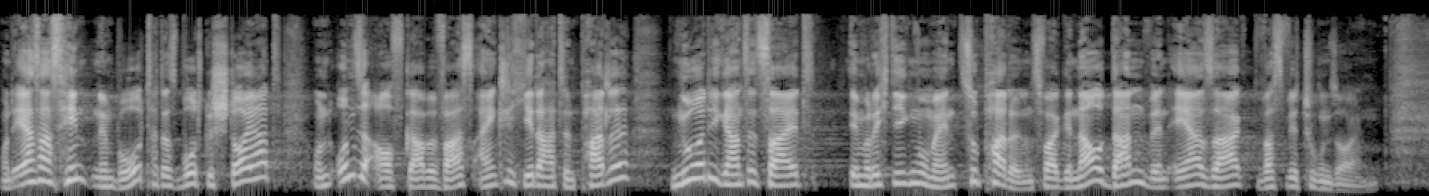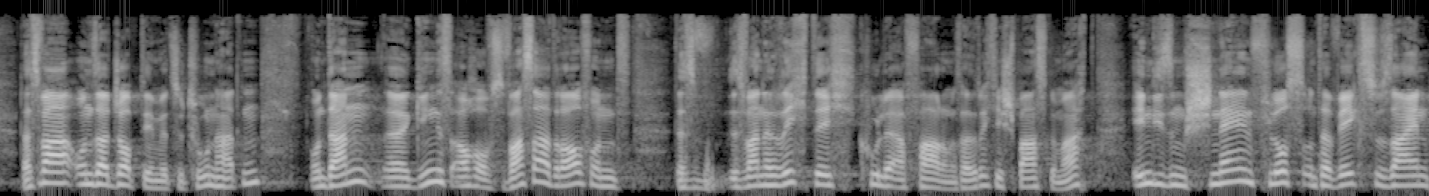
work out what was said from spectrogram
Und er saß hinten im Boot, hat das Boot gesteuert und unsere Aufgabe war es eigentlich, jeder hatte ein Paddel, nur die ganze Zeit im richtigen Moment zu paddeln. Und zwar genau dann, wenn er sagt, was wir tun sollen. Das war unser Job, den wir zu tun hatten. Und dann äh, ging es auch aufs Wasser drauf und das, das war eine richtig coole Erfahrung. Es hat richtig Spaß gemacht, in diesem schnellen Fluss unterwegs zu sein.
